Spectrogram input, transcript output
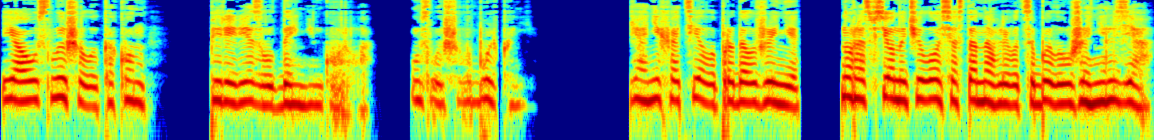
Я услышала, как он перерезал Дэнни горло. Услышала бульканье. Я не хотела продолжения. Но раз все началось, останавливаться было уже нельзя.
